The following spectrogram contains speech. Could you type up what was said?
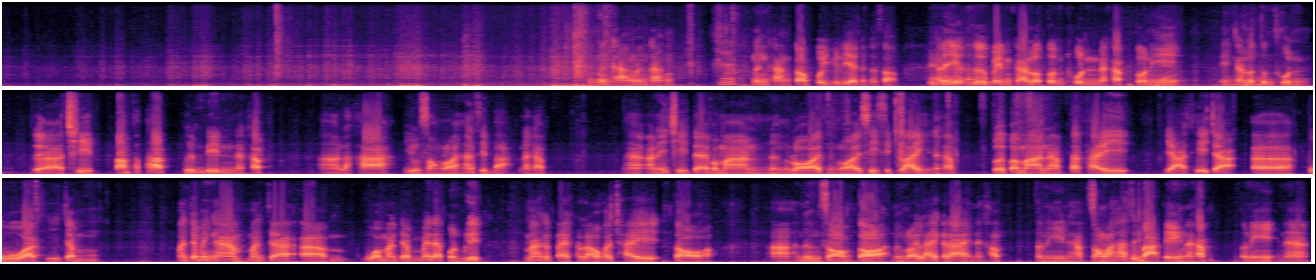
หนึ่งถังหนึ่งถังฮะ หนึ่งถังต่อปุ๋ยยูเรียหนึ่งกระสอบ อันนี้ก็คือเป็นการลดต้นทุนนะครับ ตัวนี้เป็นการลดต้นทุนเอ่อฉีดปรับสภาพพื้นดินนะครับอ่า ราคาอยู่ 250 บาทนะครับอันนี้ฉีดได้ประมาณ 100ถึง140 ไร่นะครับ โดยประมาณนะครับถ้าใครอยากที่จะกลัวที่จะมันจะไม่งามมันจะกลัวมันจะไม่ได้ผลผลิตมากเกินไปเราก็ใช้ต่ออ่าหนึ่งซองต่อ 100 ไร่ก็ได้นะครับตัวนี้นะครับ 250 บาทเองนะครับ ตัวนี้นะฮะ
